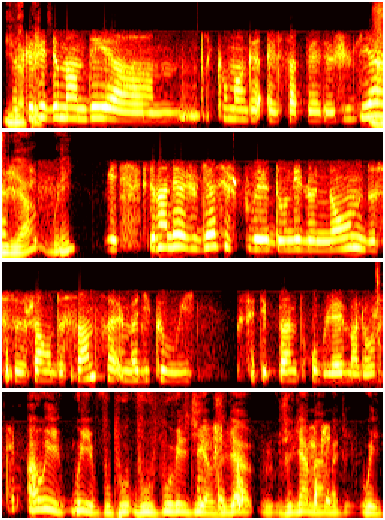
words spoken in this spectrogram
il Parce que j'ai demandé à. Comment elle s'appelle Julia Julia, oui. Oui, j'ai demandé à Julia si je pouvais donner le nom de ce genre de centre. Elle m'a dit que oui que c'était pas un problème. Alors je sais pas. Ah oui, oui, vous, vous pouvez le dire. Julien, Julien m'a dit. Oui.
